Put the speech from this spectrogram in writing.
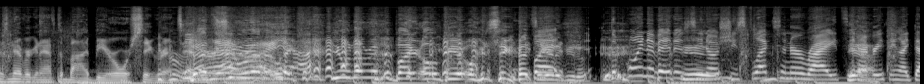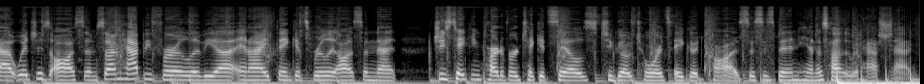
is never going to have to buy beer or cigarettes. That's right. right. Like, You'll never have to buy your own beer or cigarettes but again The point of it is, you know, she's flexing her rights and everything like that, which is awesome. So I'm happy for Olivia, and I think it's really awesome that she's taking part of her ticket sales to go towards a good cause. This has been Hannah's Hollywood hashtag.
